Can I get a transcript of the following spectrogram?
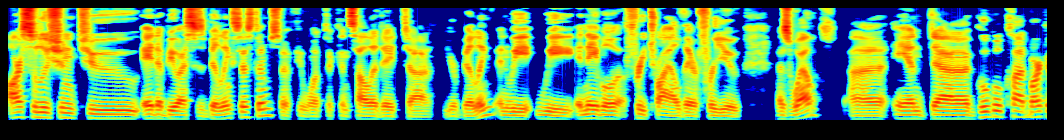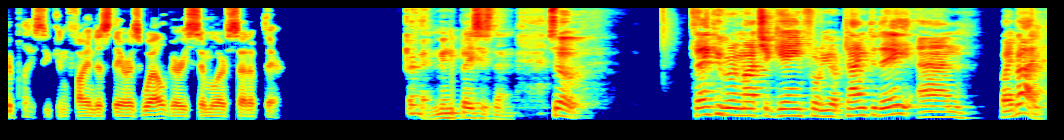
our solution to AWS's billing system. So if you want to consolidate your billing, and we we enable a free trial there for you as well, and Google Cloud Marketplace, you can find us there as well. Very similar setup there. Okay, many places then. So thank you very much again for your time today and bye bye.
